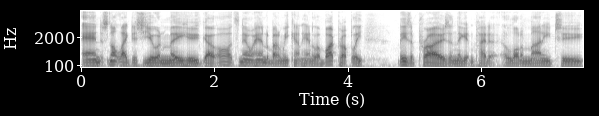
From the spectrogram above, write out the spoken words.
And it's not like just you and me who go, oh, it's now a handlebar and we can't handle a bike properly these are pros and they're getting paid a lot of money to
